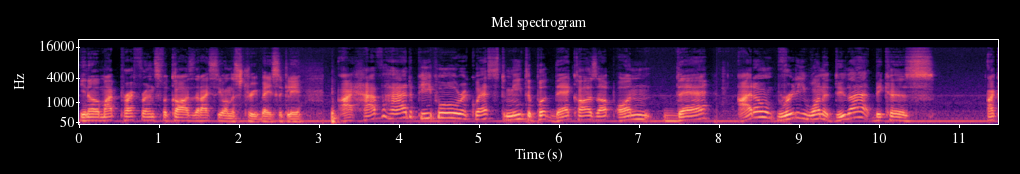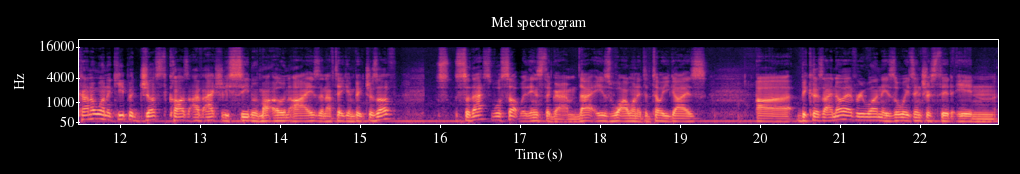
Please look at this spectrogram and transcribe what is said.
You know, my preference for cars that I see on the street, basically. I have had people request me to put their cars up on there. I don't really want to do that because I kind of want to keep it just cars I've actually seen with my own eyes and I've taken pictures of. So that's what's up with Instagram. That is what I wanted to tell you guys. Uh, because I know everyone is always interested in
